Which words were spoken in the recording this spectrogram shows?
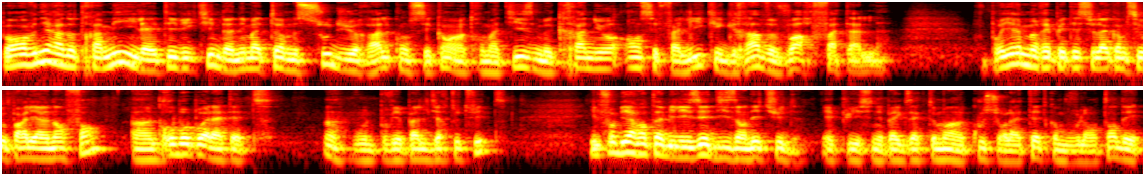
Pour en venir à notre ami, il a été victime d'un hématome sous-dural conséquent à un traumatisme crânio-encéphalique grave voire fatal. Vous pourriez me répéter cela comme si vous parliez à un enfant Un gros bobo à la tête. Hein, vous ne pouviez pas le dire tout de suite Il faut bien rentabiliser 10 ans d'études. Et puis ce n'est pas exactement un coup sur la tête comme vous l'entendez.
